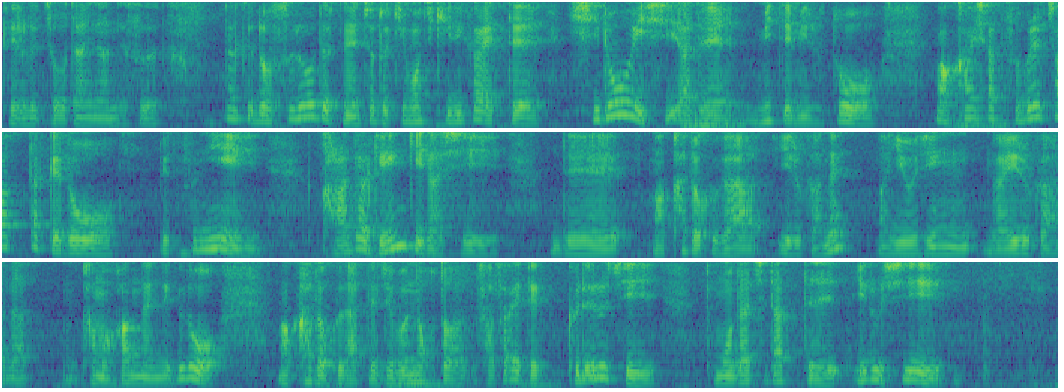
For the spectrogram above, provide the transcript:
てる状態なんです。だけどそれをですねちょっと気持ち切り替えて広い視野で見てみると、まあ、会社潰れちゃったけど別に体元気だしで、まあ、家族がいるかね、まあ、友人がいるかだかもわかんないんだけど、まあ、家族だって自分のことを支えてくれるし友達だっているし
